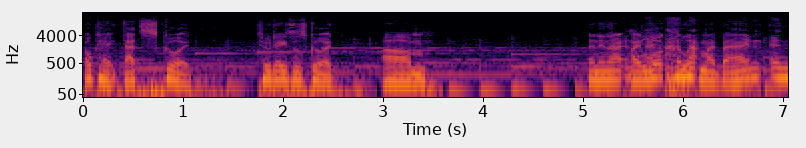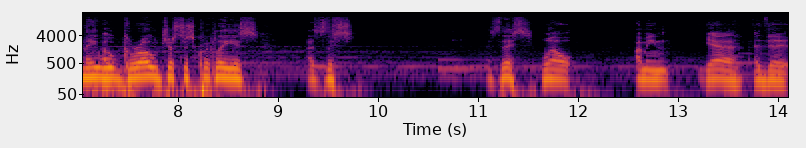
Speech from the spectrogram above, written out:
Okay, that's good. Two days is good. Um, and then I, And- I and- look, I look in my bag. and and they will Oh. grow just as quickly as as this as this. well, I mean, yeah, the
